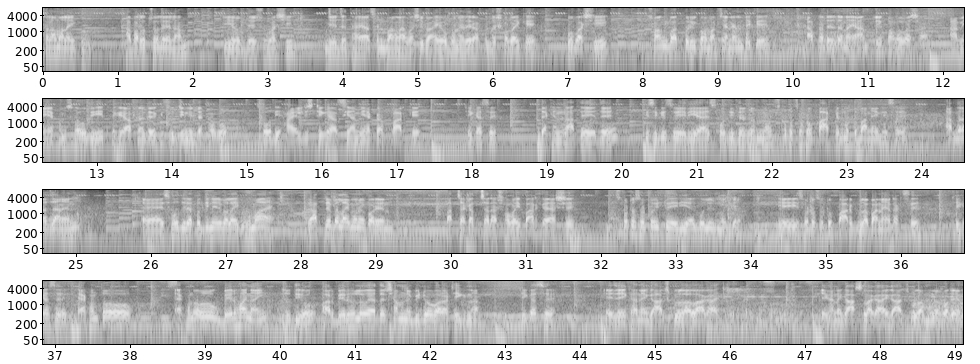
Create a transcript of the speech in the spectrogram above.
সালাম আলাইকুম। আবারও চলে এলাম, প্রিয় দেশবাসী, যে যেথায় আছেন বাংলাভাষী ভাই ও বোনেদের, আপনাদের সবাইকে প্রবাসী সংবাদ পরিক্রমার চ্যানেল থেকে আপনাদের জানাই আন্তরিক ভালোবাসা। আমি এখন সৌদি থেকে আপনাদের কিছু জিনিস দেখাবো। সৌদি হাইল ডিস্ট্রিক্টে আছি আমি একটা পার্কে, ঠিক আছে? দেখেন রাতে যে কিছু কিছু এরিয়ায় সৌদিদের জন্য ছোট ছোট পার্কের মতো বানিয়ে দিছে। আপনারা জানেন সৌদিরা তো দিনের বেলায় ঘুমায় রাত্রে বেলায় মনে করেন বাচ্চা কাচ্চারা সবাই পার্কে আসে। ছোট ছোট একটু এরিয়া গলির মধ্যে। এই ছোট ছোট পার্কগুলো বানিয়ে রাখছে। ঠিক আছে? এখন তো এখনও বের হয় নাই, যদিও। আর বের হলেও এদের সামনে ভিডিও করা ঠিক না। ঠিক আছে? এই যে এখানে গাছগুলা লাগায়। এখানে গাছ লাগায় গাছগুলা মনে করেন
